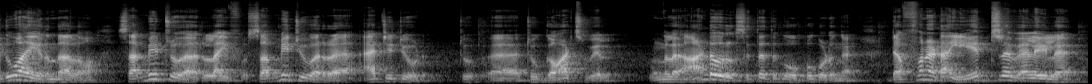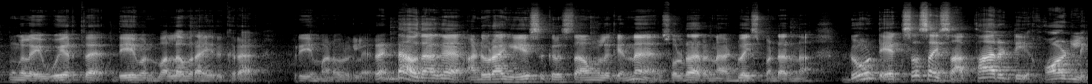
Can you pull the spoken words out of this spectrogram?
எதுவாக இருந்தாலும் submit your life submit your attitude to to God's will உங்களை ஆண்டவர் சித்தத்துக்கு ஒப்பு கொடுங்க. டெஃபினட்டாக ஏற்ற வேலையில் உங்களை உயர்த்த தேவன் வல்லவராக இருக்கிறார் பிரியமானவர்களே ரெண்டாவதாக ஆண்டவராக இயேசு கிறிஸ்து அவங்களுக்கு என்ன சொல்கிறாருன்னா அட்வைஸ் பண்ணுறாருன்னா don't exercise authority hardly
